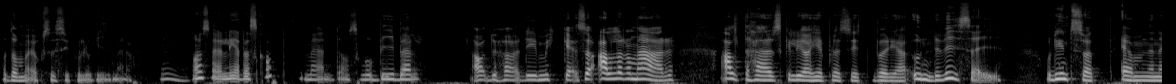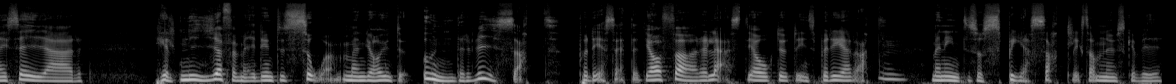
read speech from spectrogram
Och de har också psykologi med då. Mm. Och så är ledarskap med de som går bibel. Ja, du hör, det är mycket. Så alla de här, allt det här skulle jag helt plötsligt börja undervisa i. Och det är inte så att ämnena i sig är helt nya för mig, det är inte så. Men jag har ju inte undervisat på det sättet. Jag har föreläst, jag har åkt ut och inspirerat. Mm. Men inte så spesat, liksom nu ska vi...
